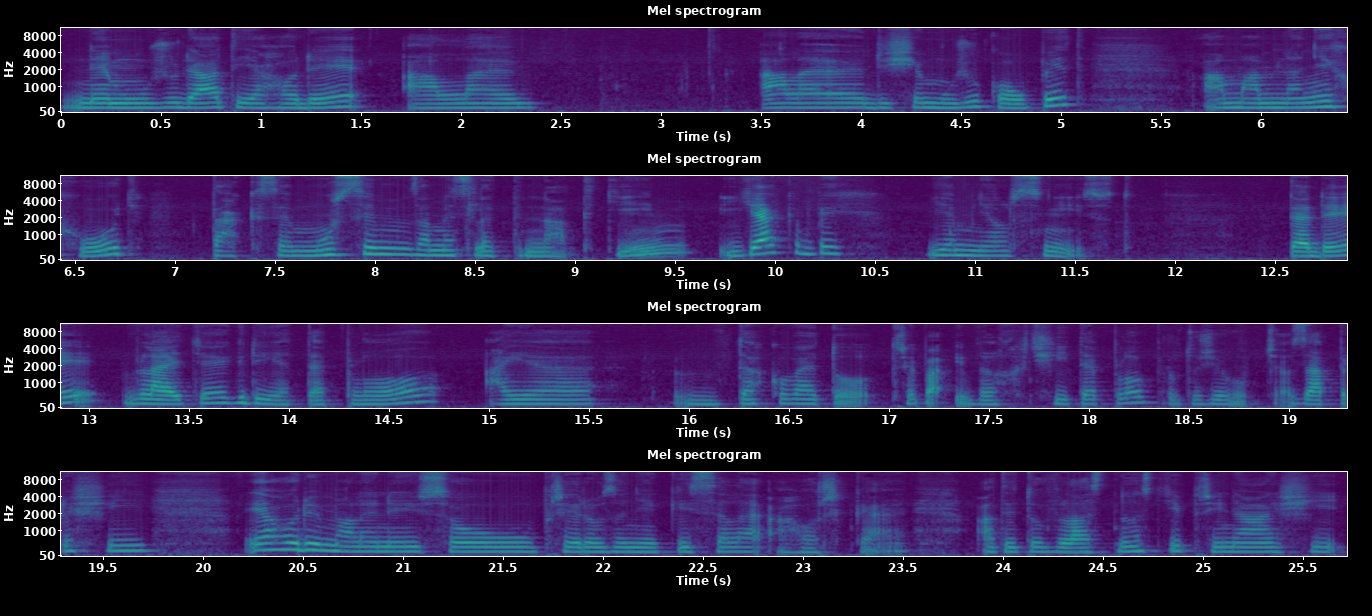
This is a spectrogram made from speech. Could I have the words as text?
nemůžu dát jahody, ale, ale když je můžu koupit a mám na ně chuť, tak se musím zamyslet nad tím, jak bych je měl sníst. Tedy v létě, kdy je teplo a je takové to třeba i vlhčí teplo, protože občas zaprší. Jahody maliny jsou přirozeně kyselé a hořké a tyto vlastnosti přináší,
